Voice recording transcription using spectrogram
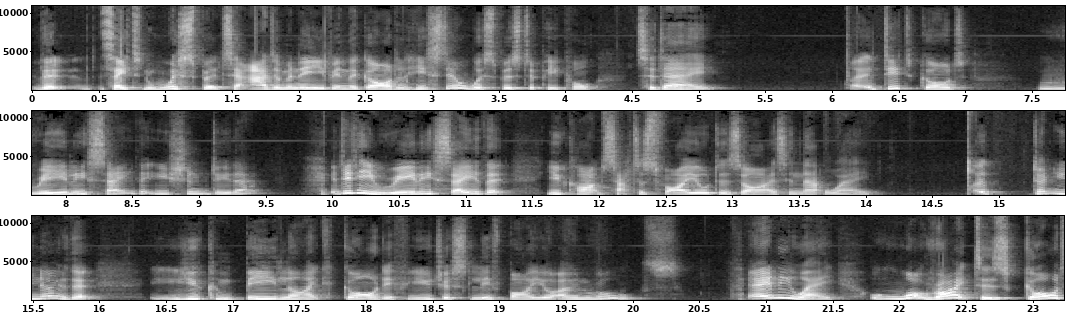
that Satan whispered to Adam and Eve in the garden, he still whispers to people today. Uh, did God really say that you shouldn't do that? Did he really say that you can't satisfy your desires in that way? Uh, don't you know that you can be like God if you just live by your own rules? Anyway, what right does God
